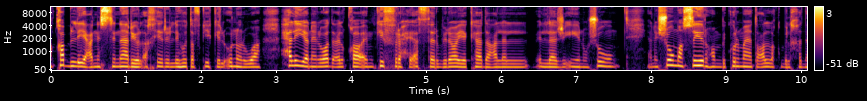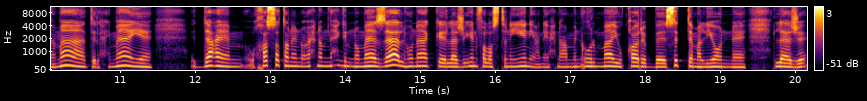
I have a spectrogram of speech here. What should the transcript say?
قبل يعني السيناريو الأخير اللي هو تفكيك الأونروا حاليا الوضع القائم كيف رح يأثر برأيك هذا على اللاجئين؟ وشو يعني شو مصيرهم بكل ما يتعلق بالخدمات الحماية؟ الدعم وخاصة إنه إحنا بنحكي إنه ما زال هناك لاجئين فلسطينيين يعني إحنا عم نقول ما يقارب 6 مليون لاجئ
